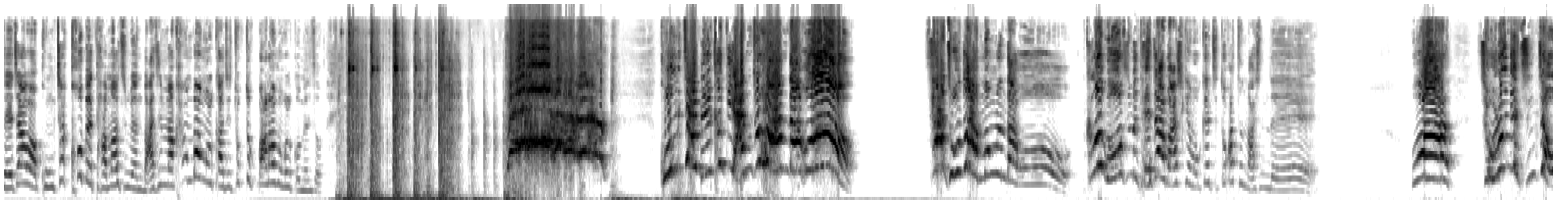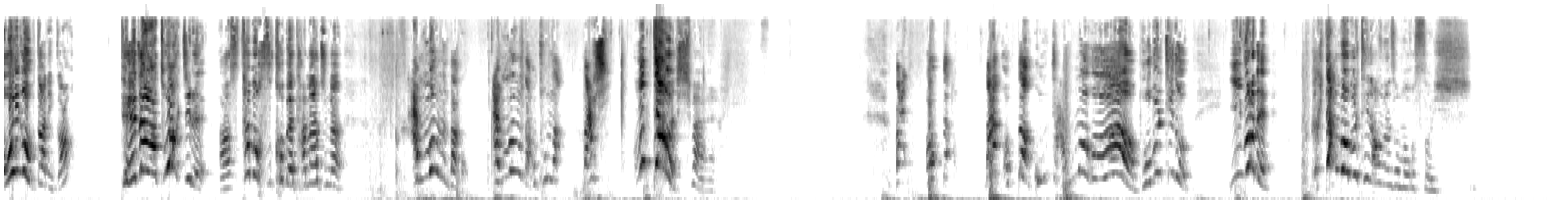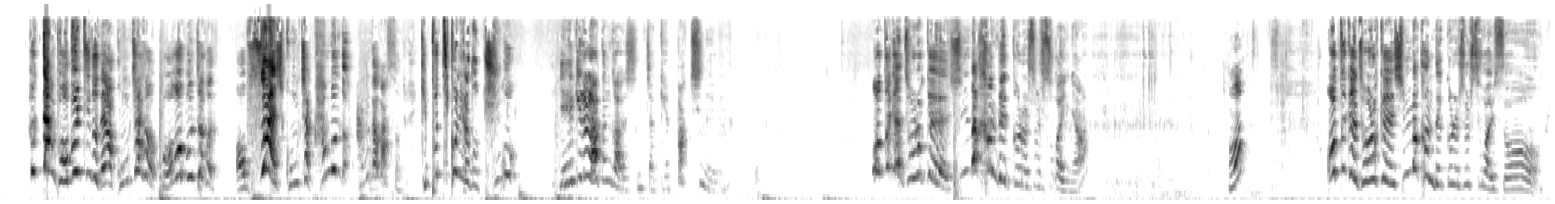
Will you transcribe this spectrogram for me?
대자와 공차 컵에 담아주면 마지막 한 방울까지 쪽쪽 빨아먹을 거면서 공차 밀크티 안 좋아한다고! 사 줘도 안 먹는다고! 그거 먹었으면 대자 맛있게 먹겠지 똑같은 맛인데 와 저런 게 진짜 어이가 없다니까? 대자와 토악질을 아 스타벅스 컵에 담아주면 안 먹는다고 존나 맛이 없다고 씨발 맛 없다 맛 없다 공차 안 먹어 버블티도 이번에 흑당 버블티 나오면서 먹었어 이씨 흑당 버블티도 내가 공차에서 먹어본 적은 없어 이씨 공차 한 번도 안 가봤어 기프티콘이라도 주고 얘기를 하든가 진짜 개빡치네 어떻게 저렇게 신박한 댓글을 쓸 수가 있냐? 어? 어떻게 저렇게 신박한 댓글을 쓸 수가 있어?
